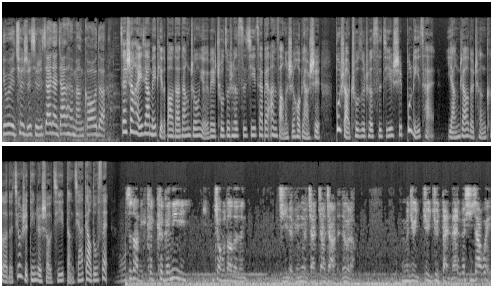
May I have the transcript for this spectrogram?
因为确实其实加价加的还蛮高的。在上海一家媒体的报道当中，有一位出租车司机在被暗访的时候表示，不少出租车司机是不理睬扬招的乘客的，就是盯着手机等加调度费。我知道你肯肯肯定叫不到的人急的，肯定要加加价的，对不啦？我们就就就等着那个徐家汇，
